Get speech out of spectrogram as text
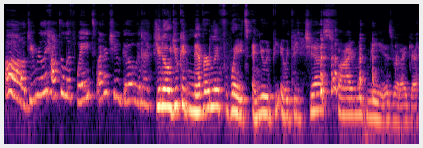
oh, do you really have to lift weights? Why don't you go and like? You know, you could never lift weights, and you would be it would be just fine with me, is what I get.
